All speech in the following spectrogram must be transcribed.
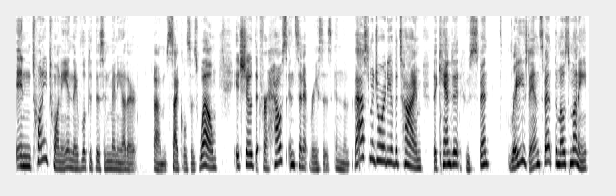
In 2020, and they've looked at this in many other um, cycles as well, it showed that for House and Senate races, in the vast majority of the time, the candidate who spent, raised, and spent the most money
